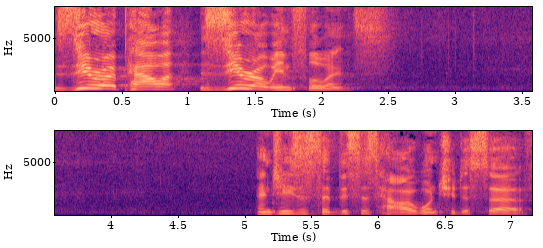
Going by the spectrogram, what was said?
zero power, zero influence. And Jesus said, This is how I want you to serve.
